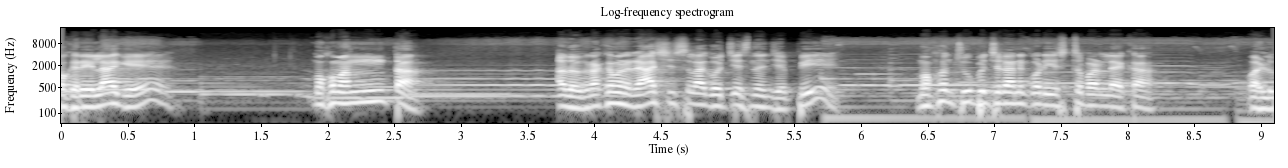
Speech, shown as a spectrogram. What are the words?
ఒకరు ఇలాగే ముఖమంతా అదొక రకమైన ర్యాషెస్ లాగా వచ్చేసిందని చెప్పి ముఖం చూపించడానికి కూడా ఇష్టపడలేక వాళ్ళు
